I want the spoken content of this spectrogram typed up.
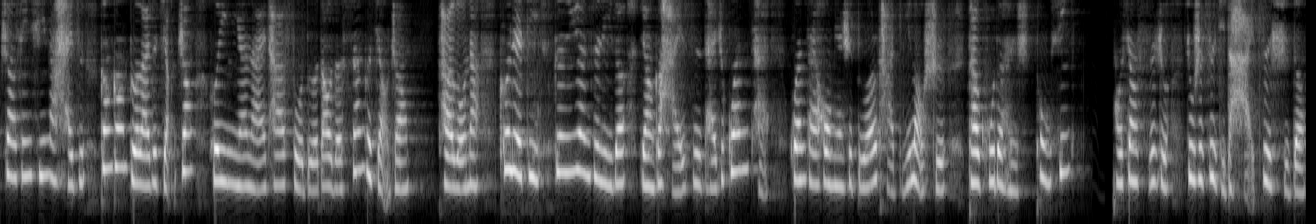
上星期那孩子刚刚得来的奖章和一年来他所得到的三个奖章。卡罗娜、科列蒂跟院子里的两个孩子抬着棺材，棺材后面是德尔卡迪老师，他哭得很痛心，好像死者就是自己的孩子似的。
